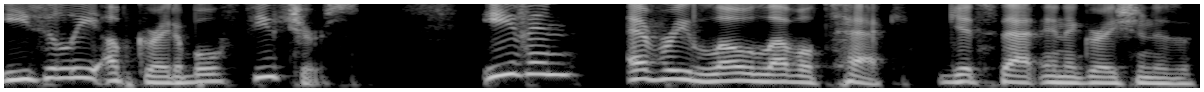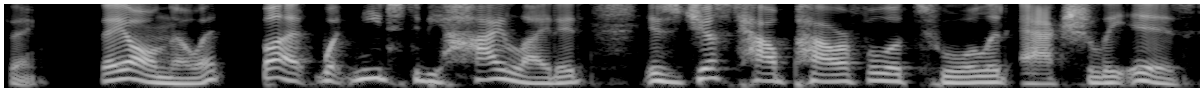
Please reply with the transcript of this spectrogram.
easily upgradable futures. Even every low level tech gets that integration as a thing. They all know it. But what needs to be highlighted is just how powerful a tool it actually is.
